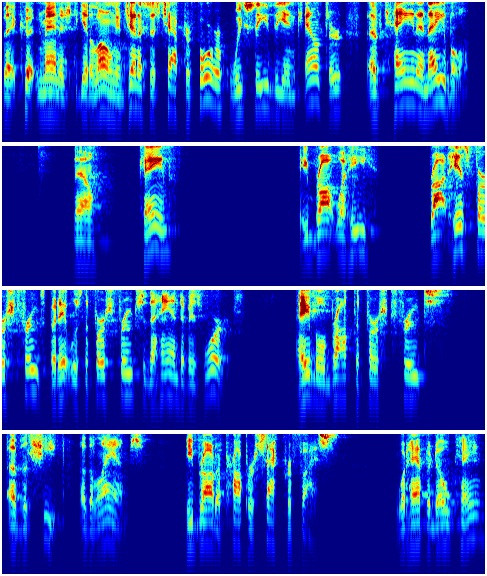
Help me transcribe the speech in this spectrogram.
that couldn't manage to get along. In Genesis chapter 4, we see the encounter of Cain and Abel. Now, Cain he brought what he brought his first fruits, but it was the first fruits of the hand of his work. Abel brought the first fruits of the sheep, of the lambs. He brought a proper sacrifice. What happened to old Cain?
